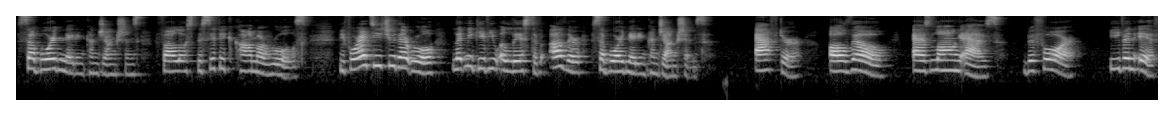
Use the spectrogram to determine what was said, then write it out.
Subordinating conjunctions follow specific comma rules. Before I teach you that rule, let me give you a list of other subordinating conjunctions. After, although, as long as, before, even if,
